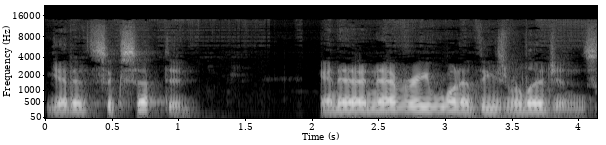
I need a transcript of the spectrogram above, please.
Yet it's accepted. And in every one of these religions,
